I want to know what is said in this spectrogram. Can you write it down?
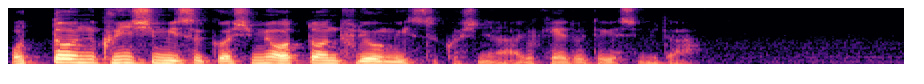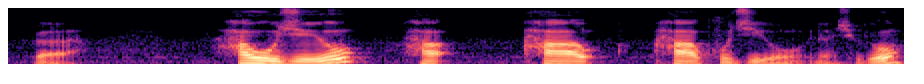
어떤 근심이 있을 것이며 어떤 두려움이 있을 것이냐 이렇게 해도 되겠습니다. 그러니까 하우지요, 하, 하, 하구지요 이런 식으로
